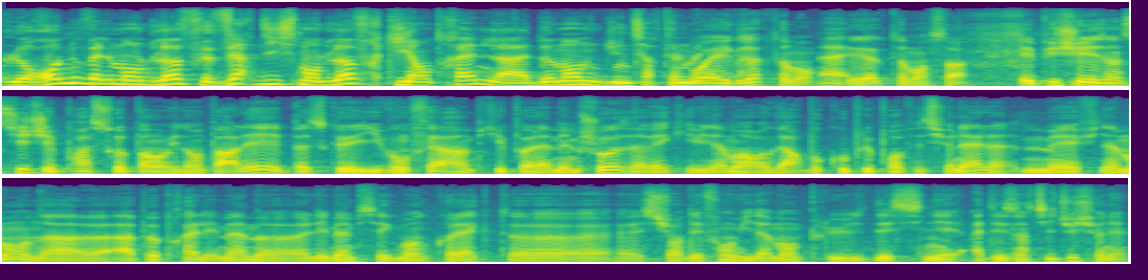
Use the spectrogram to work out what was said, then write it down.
le renouvellement de l'offre, le verdissement de l'offre qui entraîne la demande d'une certaine manière. Oui, exactement, exactement ça. Et puis chez les instituts, j'ai presque pas envie d'en parler parce qu'ils vont faire un petit peu la même chose avec évidemment un regard beaucoup plus professionnel, mais finalement on a euh, à peu près les mêmes, les mêmes segments de collecte sur des fonds évidemment plus destinés à des institutionnels.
